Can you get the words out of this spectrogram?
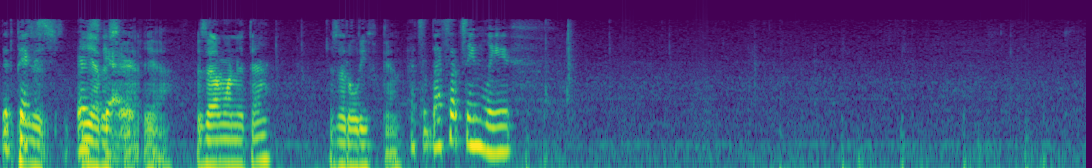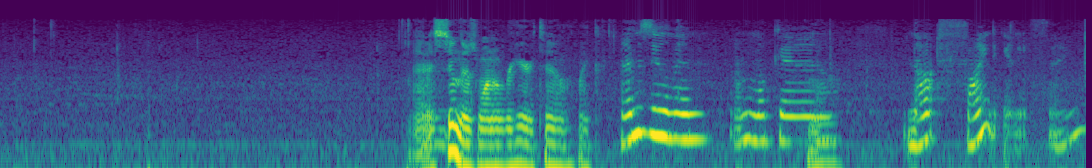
The Is pics it- are yeah, scattered. yeah. Is that one right there? Is that a leaf again? That's that's that same leaf. I assume there's one over here too. Like, I'm zooming. I'm looking. yeah. Not finding anything.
